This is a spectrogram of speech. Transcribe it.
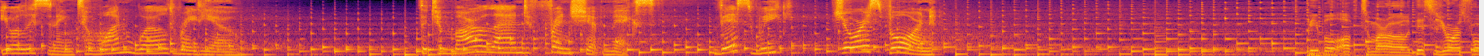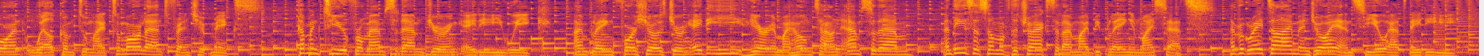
You're listening to One World Radio. The Tomorrowland Friendship Mix. This week, Joris Voorn. People of tomorrow, this is Joris Voorn. Welcome to my Tomorrowland Friendship Mix. Coming to you from Amsterdam during ADE week. I'm playing four shows during ADE here in my hometown Amsterdam. And these are some of the tracks that I might be playing in my sets. Have a great time, enjoy, and see you at ADE.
